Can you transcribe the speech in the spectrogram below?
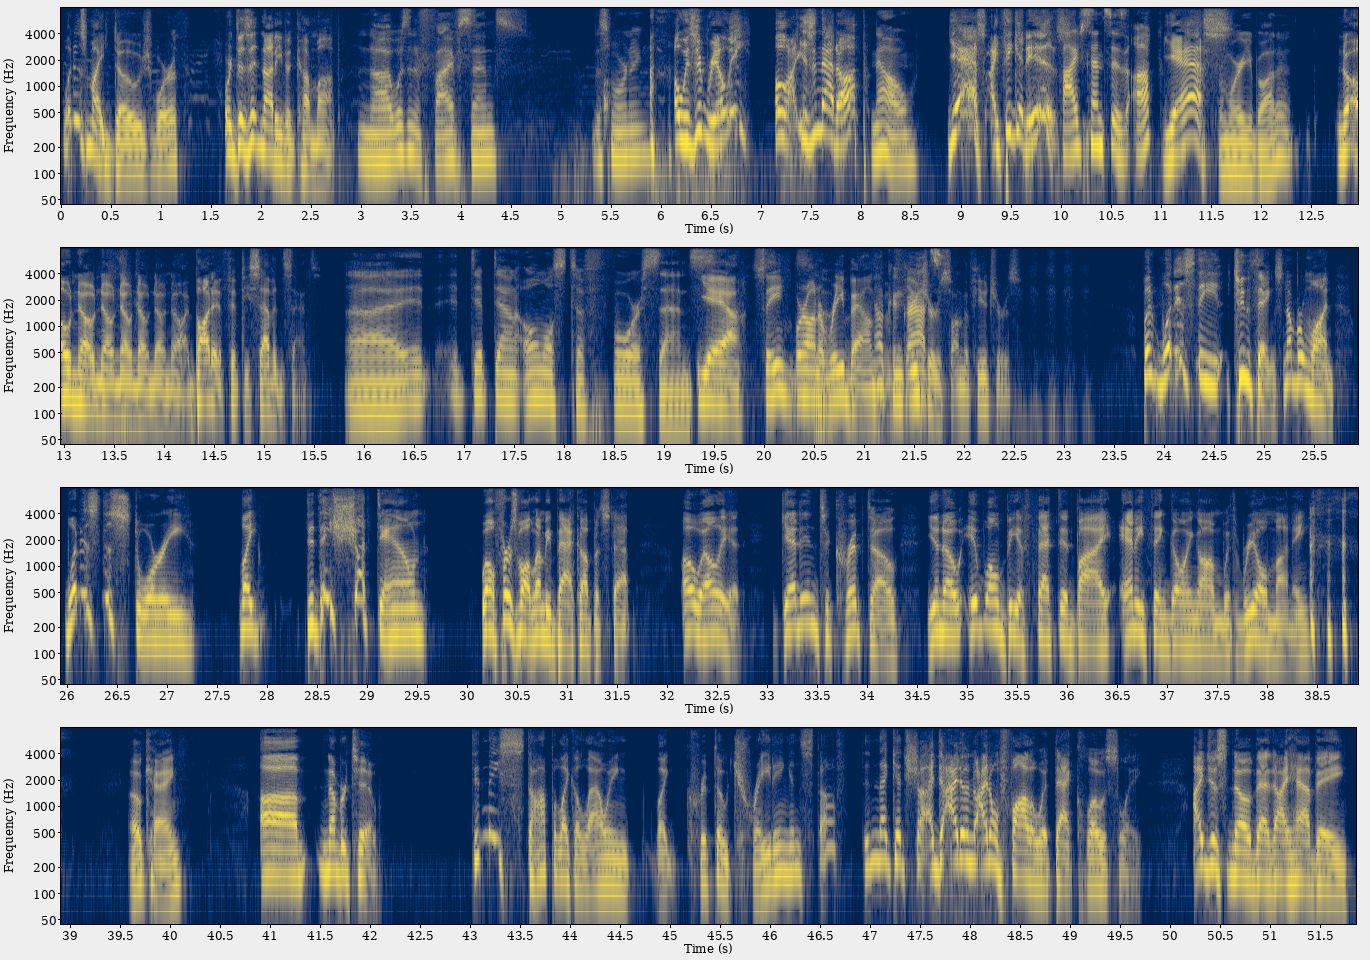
What is my Doge worth? Or does it not even come up? No, it wasn't at five cents this morning. Oh, is it really? Oh, isn't that up? No. Yes, I think it is. Five cents is up? Yes. From where you bought it? No, oh, no, no, no, no, no, no. I bought it at 57 cents. Uh, it it dipped down almost to four cents. Yeah. See, we're on a rebound. Oh, of congrats. Futures on the futures. But what is the two things? Number one, what is the story? Like, did they shut down? Well, first of all, let me back up a step. Oh, Elliot, get into crypto. You know, it won't be affected by anything going on with real money. okay. Um, number two, didn't they stop like allowing like crypto trading and stuff? Didn't that get shut? I, I don't. I don't follow it that closely. I just know that I have a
